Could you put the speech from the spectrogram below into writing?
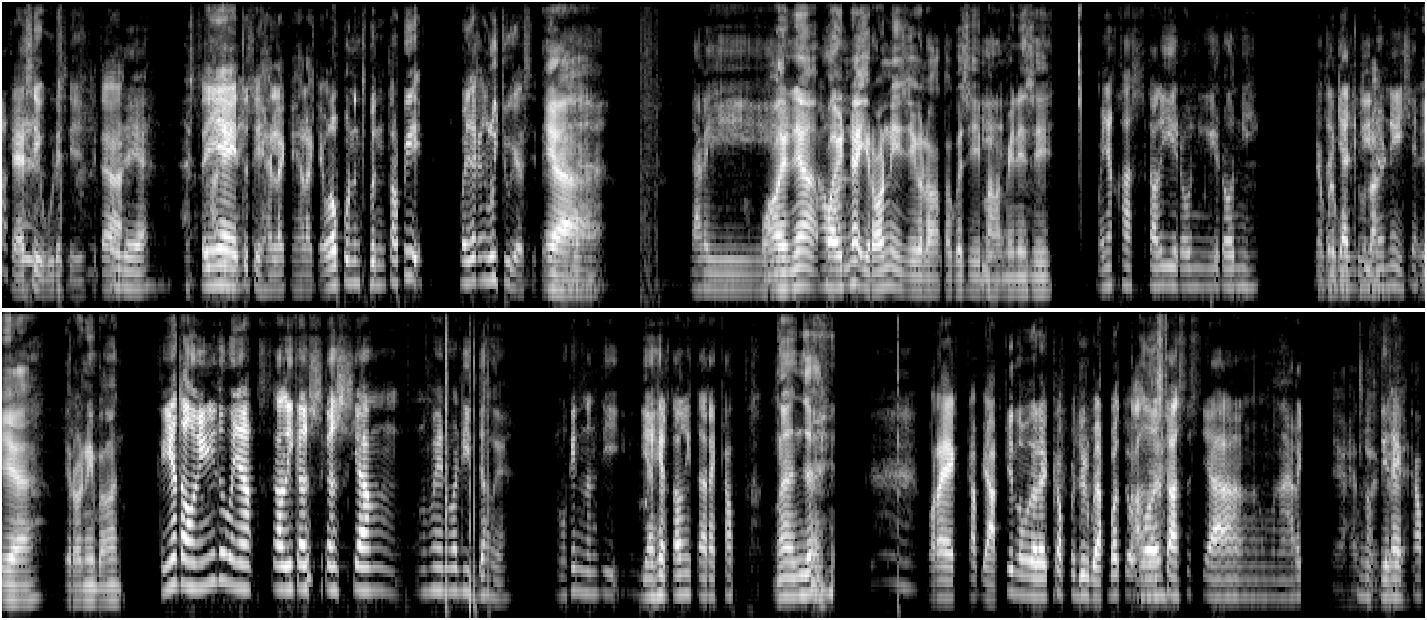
Kayak sih udah sih. Kita Udah ya. Pastinya itu sih highlight highlight Walaupun sebentar tapi banyak yang lucu guys itu. Iya. Ya. Dari Poinnya awal- poinnya ironi sih kalau kata gue sih Iya. malam ini sih. banyak khas sekali ironi-ironi Ya, yang terjadi di. Indonesia. Iya, ironi banget. Kayaknya tahun ini tuh banyak sekali kasus-kasus yang lumayan wadidaw ya. Mungkin nanti di akhir tahun kita rekap Anjay. Merekap yakin lo merekap aja banyak banget cok. kasus-kasus yang menarik Ya, untuk direkap.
